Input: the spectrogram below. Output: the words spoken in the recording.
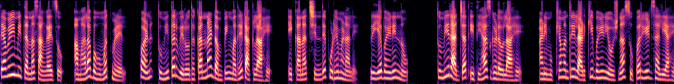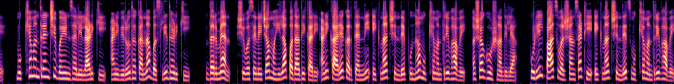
त्यावेळी मी त्यांना सांगायचो आम्हाला बहुमत मिळेल. पण तुम्ही तर विरोधकांना डम्पिंगमध्ये टाकलं आहे. एकानाथ शिंदे पुढे म्हणाले प्रिय बहिणींनो तुम्ही राज्यात इतिहास घडवला आहे आणि मुख्यमंत्री लाडकी बहीण योजना सुपरहिट झाली आहे. मुख्यमंत्र्यांची बहीण झाली लाडकी आणि विरोधकांना बसली धडकी. दरम्यान शिवसेनेच्या महिला पदाधिकारी आणि कार्यकर्त्यांनी एकनाथ शिंदे पुन्हा मुख्यमंत्री व्हावे अशा घोषणा दिल्या. पुढील पाच वर्षांसाठी एकनाथ शिंदेच मुख्यमंत्री व्हावे.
